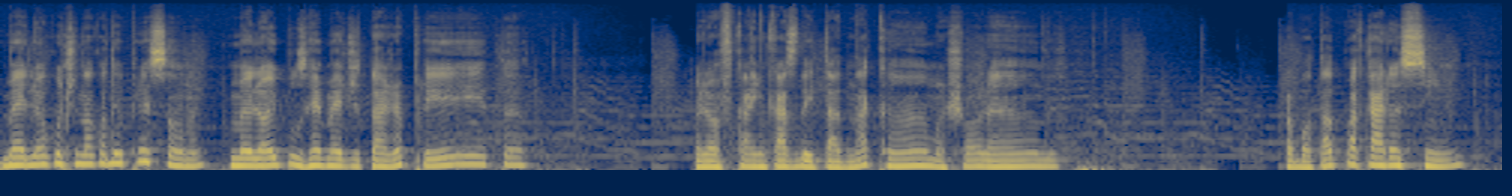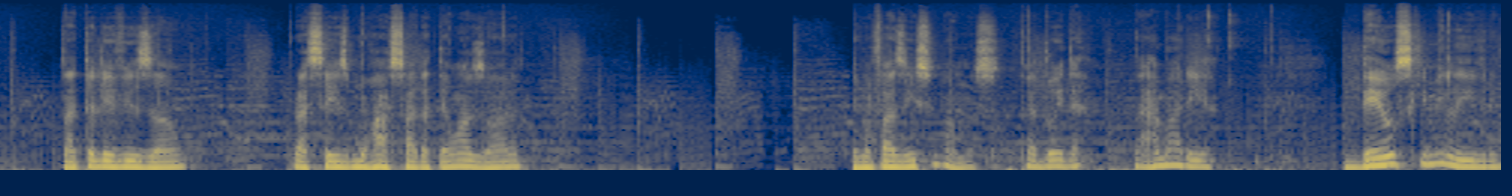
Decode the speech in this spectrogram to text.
melhor continuar com a depressão, né? Melhor ir pros remédios de tarja preta. Melhor ficar em casa deitado na cama, chorando. Pra botar tua cara assim, na televisão, pra ser esmurraçado até umas horas. Eu não fazia isso não, moço. Tá doido, é? Na armaria. Deus que me livre.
